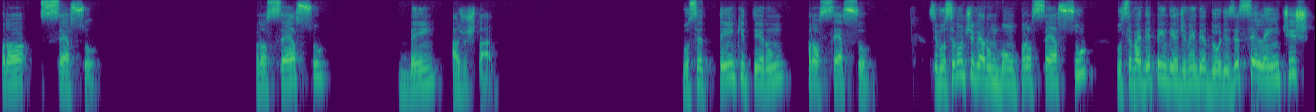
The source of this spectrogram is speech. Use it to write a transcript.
processo. Processo bem ajustado. Você tem que ter um processo. Se você não tiver um bom processo, você vai depender de vendedores excelentes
